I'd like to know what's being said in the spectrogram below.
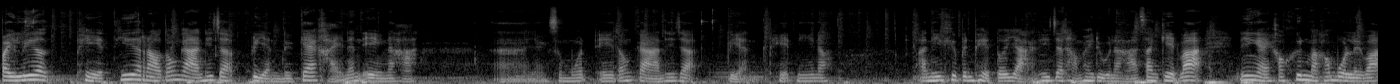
ไปเลือกเพจที่เราต้องการที่จะเปลี่ยนหรือแก้ไขนั่นเองนะคะออย่างสมมติ A ต้องการที่จะเปลี่ยนเพจนี้เนาะอันนี้คือเป็นเพจตัวอย่างที่จะทำให้ดูนะคะ สังเกตว่านี่ไงเขาขึ้นมาข้างบนเลยว่า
